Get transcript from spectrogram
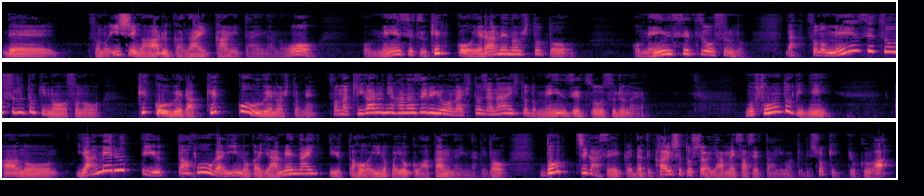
で、その意思があるかないかみたいなのを、こう面接、結構偉めの人と、こう面接をするの。だその面接をするときの、その、結構上だ、結構上の人ね。そんな気軽に話せるような人じゃない人と面接をするのよ。の、その時に、あの、辞めるって言った方がいいのか、辞めないって言った方がいいのかよくわかんないんだけど、どっちが正解？だって会社としては辞めさせたいわけでしょ、結局は。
